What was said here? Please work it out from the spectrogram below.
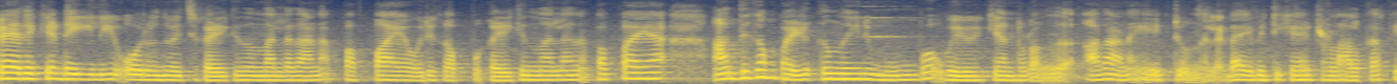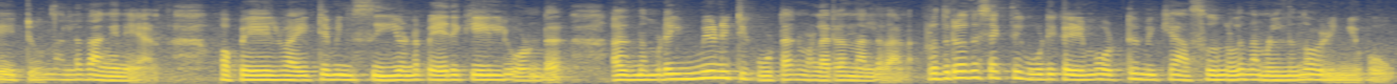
പേരയ്ക്ക ഡെയിലി ഓരോന്ന് വെച്ച് കഴിക്കുന്നത് നല്ലതാണ്. പപ്പായ ഒരു കപ്പ് കഴിക്കുന്നത് നല്ലതാണ്. പപ്പായ അധികം പഴുക്കുന്നതിന് മുമ്പ് ഉപയോഗിക്കാൻ തുടങ്ങുക. അതാണ് ഏറ്റവും നല്ലത് ഡയബറ്റിക് ആയിട്ടുള്ള ആൾക്കാർക്ക് ഏറ്റവും നല്ലത് അങ്ങനെയാണ്. പപ്പയയിൽ വൈറ്റമിൻ സി ഉണ്ട് പേരയ്ക്കയിലും ഉണ്ട്. അത് നമ്മുടെ ഇമ്മ്യൂണിറ്റി കൂട്ടാൻ വളരെ നല്ലതാണ്. പ്രതിരോധ ശക്തി കൂടിക്കഴിയുമ്പോൾ ഒട്ടുമിക്ക അസുഖങ്ങളും നമ്മളിൽ നിന്ന് ഒഴിഞ്ഞു പോകും.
